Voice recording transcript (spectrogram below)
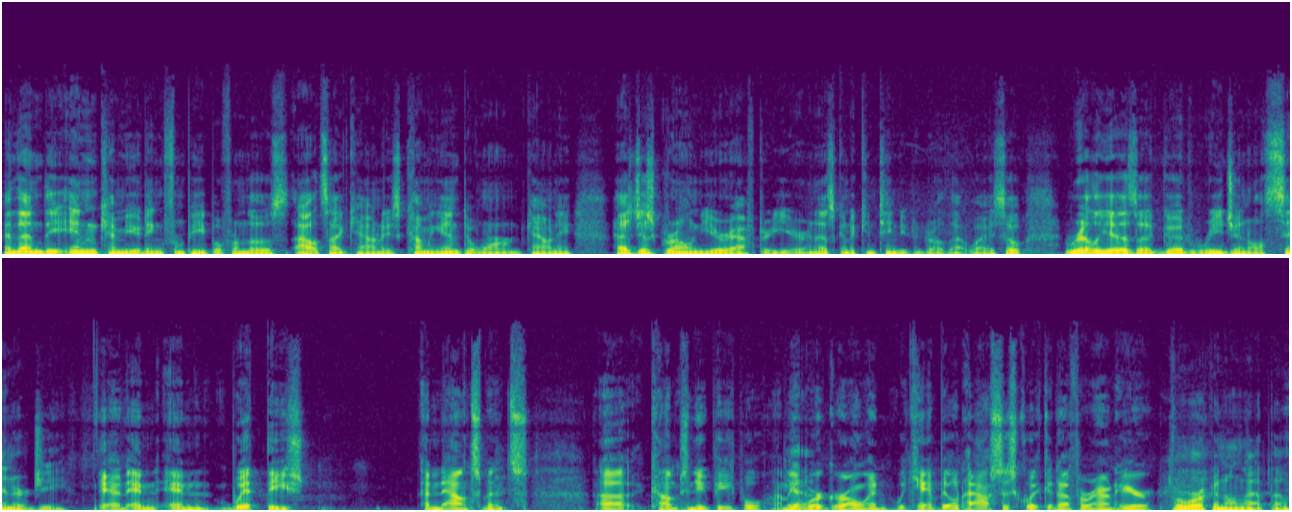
And then the in commuting from people from those outside counties coming into Warren County has just grown year after year, and that's going to continue to grow that way. So, really is a good regional synergy. Yeah, and and, and with these announcements uh, comes new people. I mean, Yeah. we're growing. We can't build houses quick enough around here. We're working on that though.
